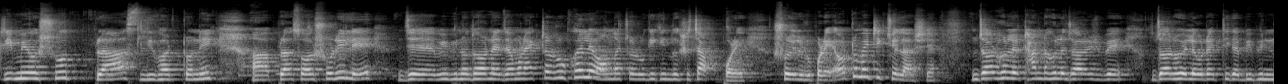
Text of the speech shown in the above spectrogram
কৃমি ওষুধ প্লাস লিভার টনিক প্লাস ওর শরীরে যে বিভিন্ন ধরনের যেমন একটা রোগ হলে অন্য একটা রোগী কিন্তু সে চাপ পড়ে শরীরের উপরে অটোমেটিক চলে আসে। জ্বর হলে, ঠান্ডা হলে জ্বর আসবে, জ্বর হলে ওটার থেকে বিভিন্ন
